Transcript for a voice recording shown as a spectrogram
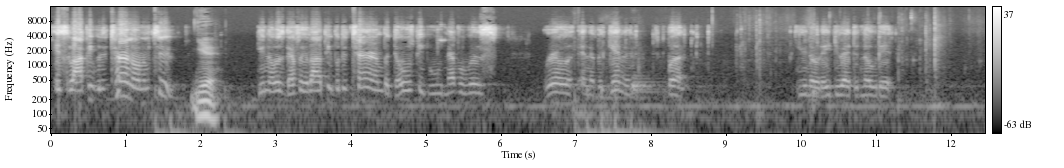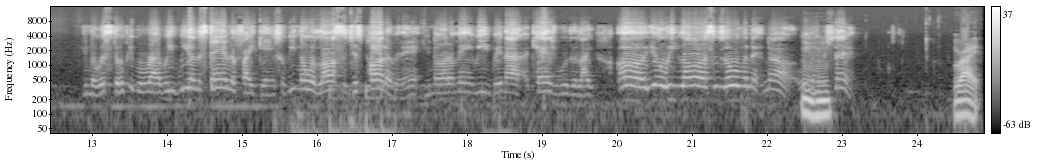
It's a lot of people that turn on them too. Yeah. You know, it's definitely a lot of people that turn, but those people who never was real in the beginning, but you know, they do have to know that you know, it's still people right. We we understand the fight game, so we know a loss is just part of it. Eh? You know what I mean? We we're not a casual to like, oh, yo, he lost, it's over. No, we mm-hmm. understand. Right,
